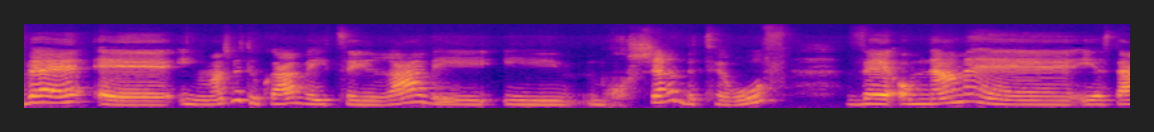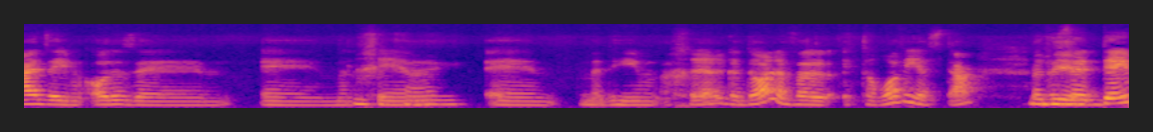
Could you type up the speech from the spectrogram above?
והיא ממש מתוקה והיא צעירה והיא היא מוכשרת בטירוף, ואומנם אה, היא עשתה את זה עם עוד איזה אה, מלחין. אה, מדהים אחר, גדול, אבל את הרוב היא עשתה. מדהים. וזה די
